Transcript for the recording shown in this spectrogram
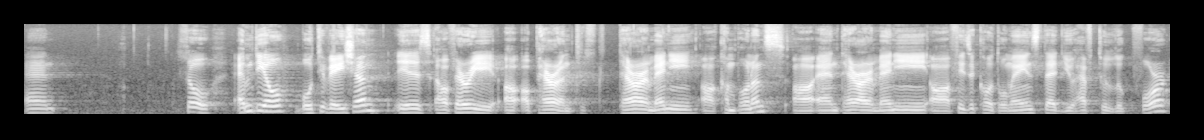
And so MDO motivation is uh, very uh, apparent. There are many uh, components uh, and there are many uh, physical domains that you have to look for.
